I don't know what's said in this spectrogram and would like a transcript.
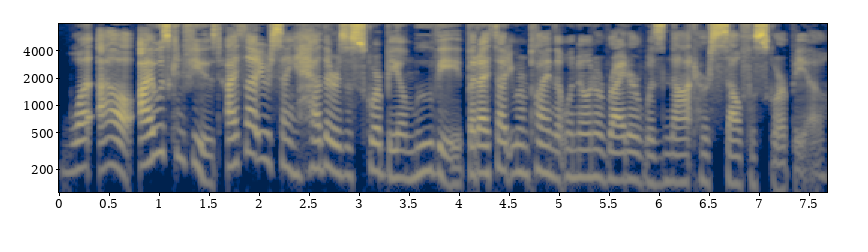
What? Oh, I was confused. I thought you were saying Heather is a Scorpio movie, but I thought you were implying that Winona Ryder was not herself a Scorpio.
